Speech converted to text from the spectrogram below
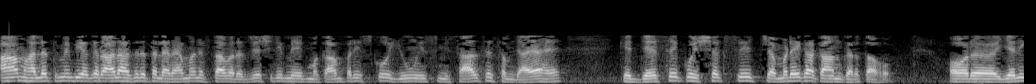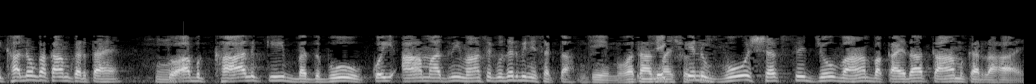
عام حالت میں بھی اگر اعلیٰ حضرت اللہ رحمان افتاب رضویہ شریف میں ایک مقام پر اس کو یوں اس مثال سے سمجھایا ہے کہ جیسے کوئی شخص چمڑے کا کام کرتا ہو اور یعنی کھالوں کا کام کرتا ہے تو اب کھال کی بدبو کوئی عام آدمی وہاں سے گزر بھی نہیں سکتا۔ جی بہت لیکن وہ شخص جو وہاں باقاعدہ کام کر رہا ہے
